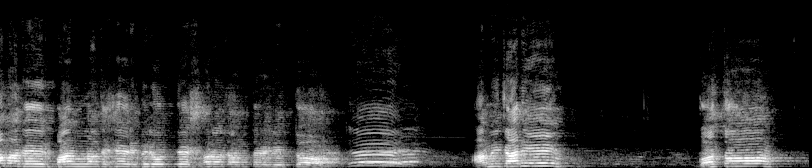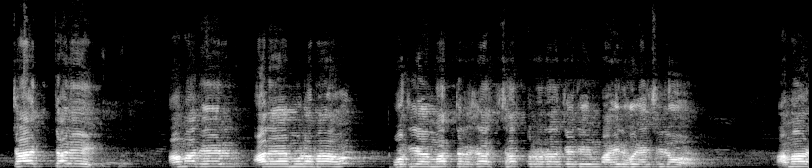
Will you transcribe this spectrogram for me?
আমাদের বাংলাদেশের বিরুদ্ধে ষড়যন্ত্রে লিপ্ত। আমি জানি গত চার তারিখ আমাদের আলেমুলামা পটিয়া মাদ্রাসার ছাত্ররা যেদিন বাহির হয়েছিল আমার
